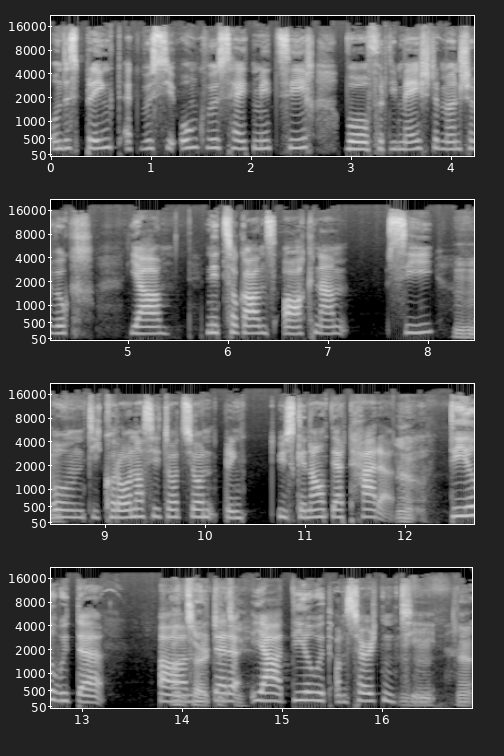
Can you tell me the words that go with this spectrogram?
und es bringt eine gewisse Ungewissheit mit sich, wo für die meisten Menschen wirklich ja, nicht so ganz angenehm sein. Mhm. Und die Corona-Situation bringt uns genau dorthin. Ja. Deal with the um, uncertainty. Der, ja, deal with uncertainty. Mhm. Ja.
